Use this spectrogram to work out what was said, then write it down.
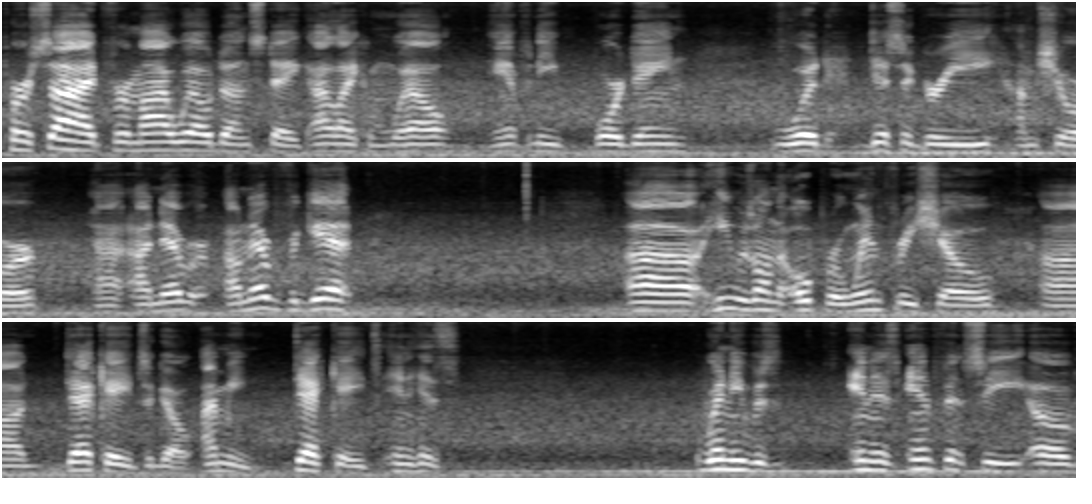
per side for my well done steak. I like them well. Anthony Bourdain would disagree, I'm sure. I never, I'll never forget uh, he was on the Oprah Winfrey show uh, decades ago. I mean, decades in his when he was in his infancy of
